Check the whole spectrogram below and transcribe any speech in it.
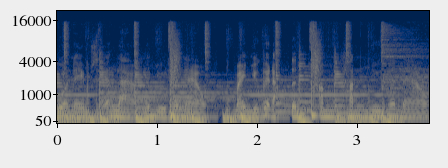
của anh em sẽ làm nó như thế nào, mang những cái đặc tính âm thanh như thế nào,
